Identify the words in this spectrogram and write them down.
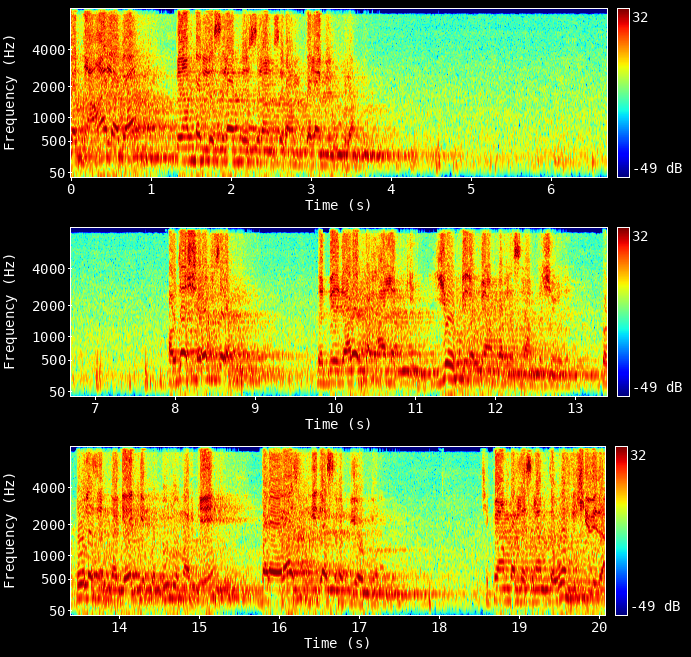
وتعالى با پیغمبر علیہ الصلوۃ والسلام سره هم کلام وکړه او دا شرف صرف د بیدار په حالت کې یو پیر پیغمبر اسلام ته شوی دی په ټوله ژوندۍ کې په ټول عمر کې برای راست دی دا صرف یو پیر چې پیغمبر اسلام ته وحی شوی دا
